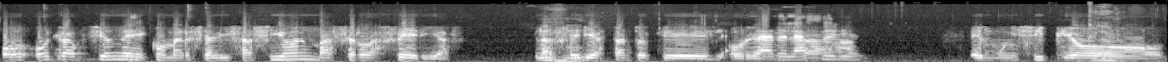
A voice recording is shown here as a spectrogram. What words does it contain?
otra opción de comercialización va a ser las ferias. Las ferias tanto que organiza el municipio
